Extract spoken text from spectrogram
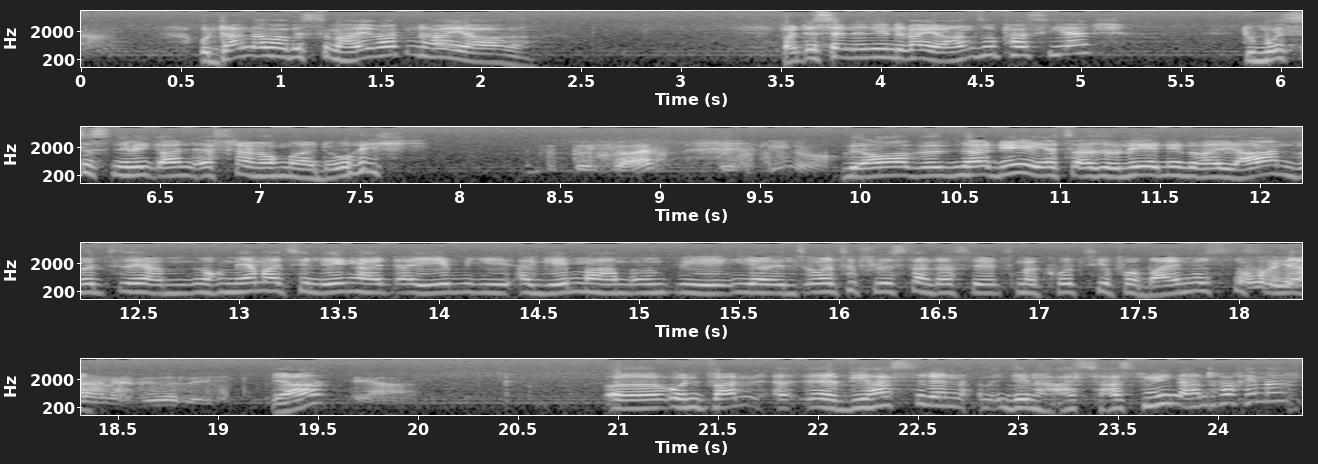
Und dann aber bis zum Heiraten drei Jahre. Was ist denn in den drei Jahren so passiert? Du musstest nämlich an öfter nochmal durch. durch was? Durchs Kino. Ja, na, nee, jetzt also nee, in den drei Jahren wird sie ja noch mehrmals die Gelegenheit ergeben, ergeben haben, irgendwie ihr ins Ohr zu flüstern, dass du jetzt mal kurz hier vorbei müsstest. Oh ja, natürlich. ja? Ja. Äh, und wann, äh, wie hast du denn, den, hast, hast du den Antrag gemacht?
